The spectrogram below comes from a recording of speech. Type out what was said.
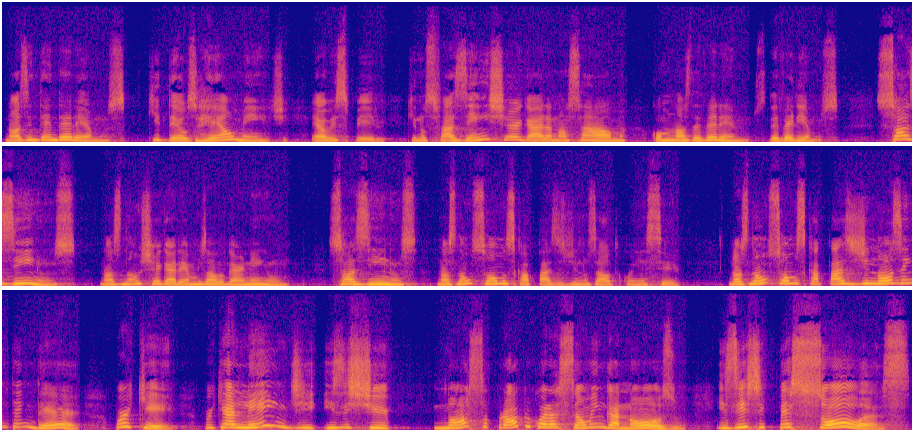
nós entenderemos que Deus realmente é o espelho que nos faz enxergar a nossa alma como nós deveremos, deveríamos. Sozinhos, nós não chegaremos a lugar nenhum. Sozinhos, nós não somos capazes de nos autoconhecer. Nós não somos capazes de nos entender. Por quê? Porque além de existir nosso próprio coração enganoso, existem pessoas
